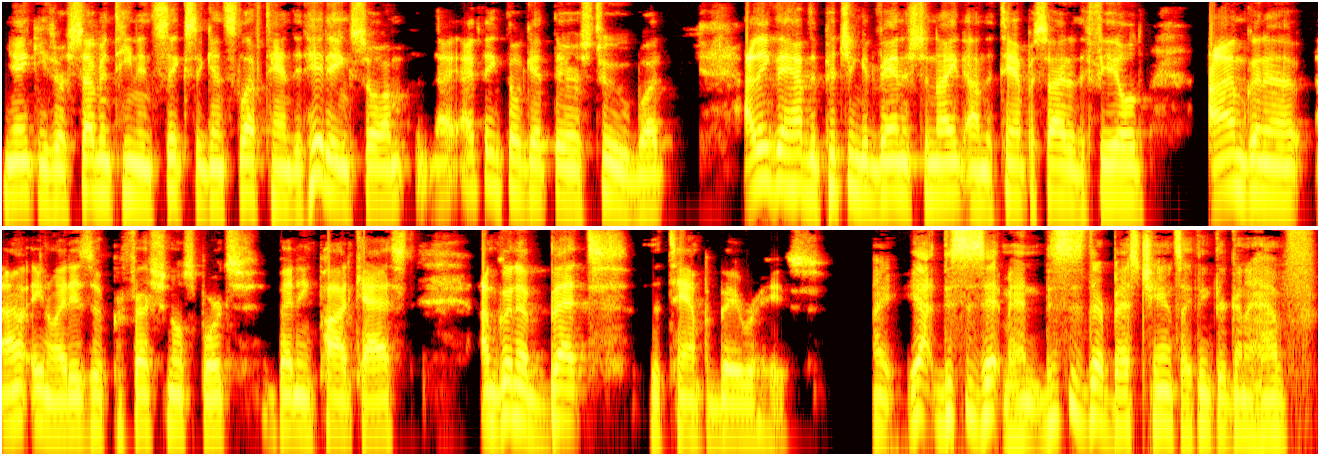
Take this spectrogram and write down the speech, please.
Yankees are 17 and six against left-handed hitting. So I'm, I, I think they'll get theirs too. But I think they have the pitching advantage tonight on the Tampa side of the field. I'm gonna, uh, you know, it is a professional sports betting podcast. I'm gonna bet the Tampa Bay Rays. Right. Yeah, this is it, man. This is their best chance. I think they're gonna have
